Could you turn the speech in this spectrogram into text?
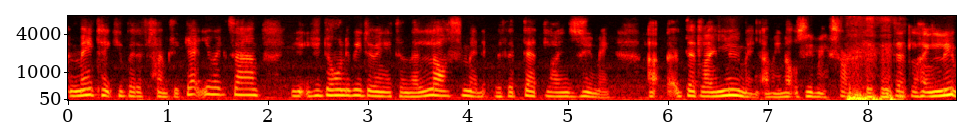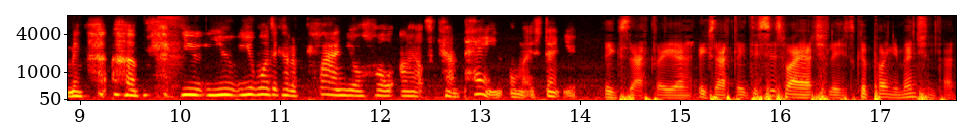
it may take you a bit of time to get your exam you, you don't want to be doing it in the last minute with a deadline zooming uh, a deadline looming i mean not zooming sorry deadline looming um, you you you want to kind of plan your whole ielts campaign almost don't you Exactly, yeah, exactly. This is why actually it's a good point you mentioned that.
